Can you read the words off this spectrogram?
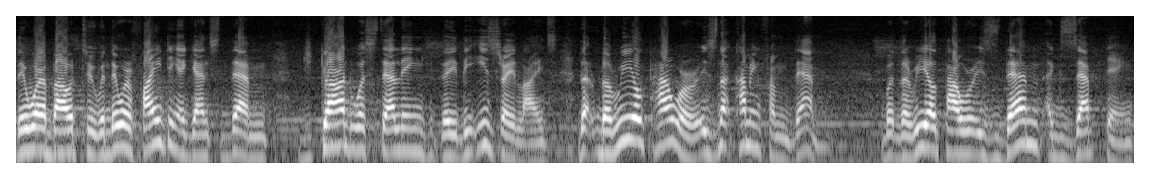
they were about to, when they were fighting against them, God was telling the, the Israelites that the real power is not coming from them, but the real power is them accepting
